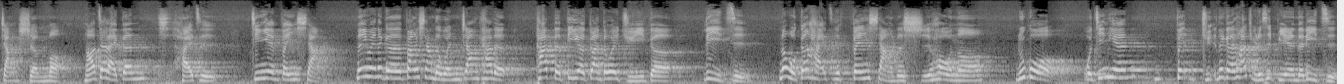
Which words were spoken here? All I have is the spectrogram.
讲什么，然后再来跟孩子经验分享。那因为那个方向的文章，它的它的第二段都会举一个例子。那我跟孩子分享的时候呢，如果我今天分举那个他举的是别人的例子。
